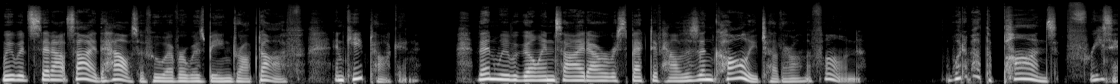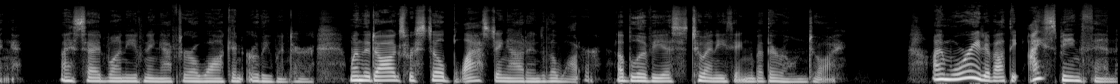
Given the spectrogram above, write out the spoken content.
we would sit outside the house of whoever was being dropped off and keep talking. Then we would go inside our respective houses and call each other on the phone. What about the ponds freezing? I said one evening after a walk in early winter, when the dogs were still blasting out into the water, oblivious to anything but their own joy. I'm worried about the ice being thin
